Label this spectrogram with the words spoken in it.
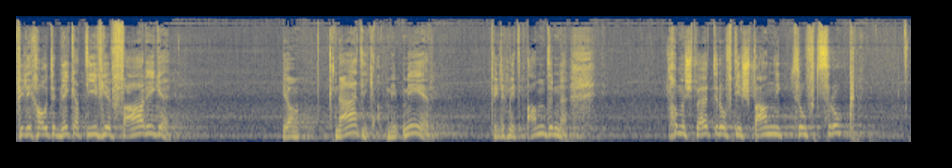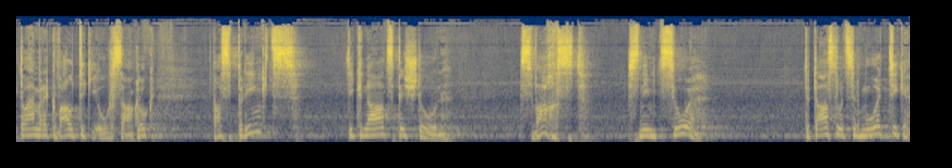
Vielleicht auch durch negative Erfahrungen. Ja, gnädig mit mir, vielleicht mit anderen. Ich komme später auf die Spannung darauf zurück. Da haben wir eine gewaltige Aussage. Schau, was bringt es, die Gnade zu bestaunen? Es wächst, es nimmt zu. Durch das tut es ermutigen.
